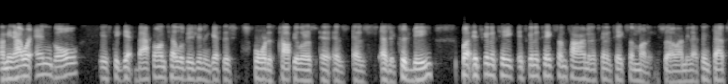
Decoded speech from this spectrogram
I mean, our end goal is to get back on television and get this sport as popular as as as, as it could be. But it's going to take it's going to take some time and it's going to take some money. So I mean, I think that's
